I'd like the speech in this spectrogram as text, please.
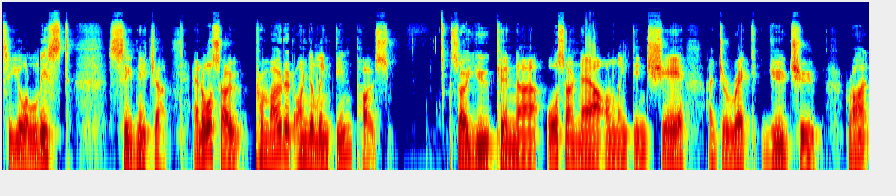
to your list signature, and also promote it on your LinkedIn posts. So you can uh, also now on LinkedIn share a direct YouTube right?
